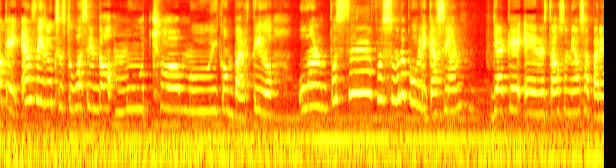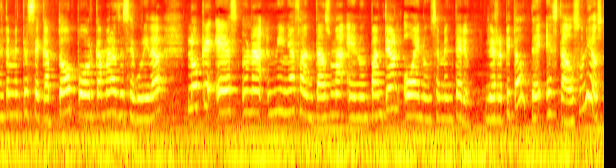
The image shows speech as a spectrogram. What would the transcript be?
Ok, en Facebook se estuvo haciendo mucho, muy compartido un, pues, eh, pues una publicación ya que en Estados Unidos aparentemente se captó por cámaras de seguridad lo que es una niña fantasma en un panteón o en un cementerio. Les repito, de Estados Unidos.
